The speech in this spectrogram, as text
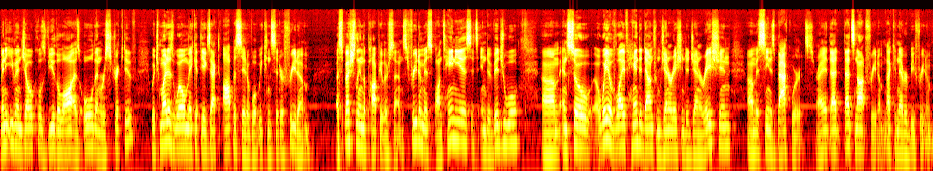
many evangelicals view the law as old and restrictive, which might as well make it the exact opposite of what we consider freedom, especially in the popular sense. Freedom is spontaneous, it's individual, um, and so a way of life handed down from generation to generation um, is seen as backwards, right? That, that's not freedom. That could never be freedom.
